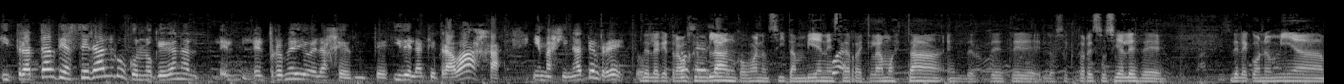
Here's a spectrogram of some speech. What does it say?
y tratar de hacer algo con lo que gana el, el- el promedio de la gente y de la que trabaja. Imagínate el resto. De la que trabaja en blanco, bueno, sí, también ese reclamo está desde los sectores sociales de, de la economía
